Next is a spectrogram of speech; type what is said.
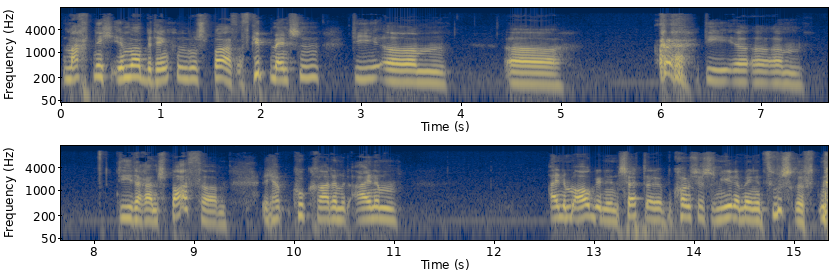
macht nicht immer bedenkenlos Spaß. Es gibt Menschen, die, ähm, äh, die, äh, ähm, die daran Spaß haben. Ich hab, guck gerade mit einem einem Auge in den Chat, da bekommst du schon jede Menge Zuschriften.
